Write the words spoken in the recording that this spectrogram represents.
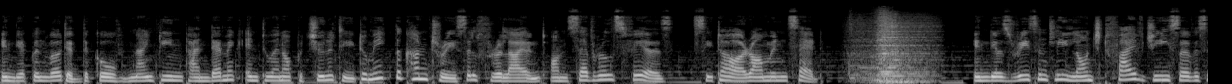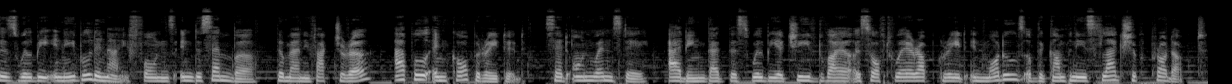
India converted the COVID 19 pandemic into an opportunity to make the country self reliant on several spheres, Sitharaman said. India's recently launched 5G services will be enabled in iPhones in December, the manufacturer, Apple Incorporated, said on Wednesday, adding that this will be achieved via a software upgrade in models of the company's flagship product.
